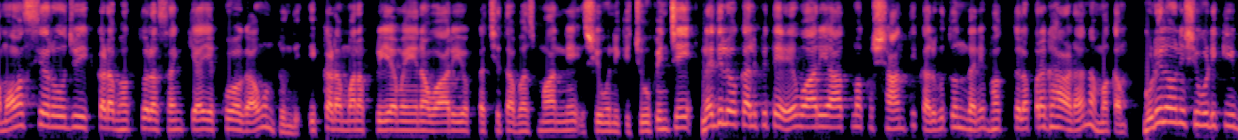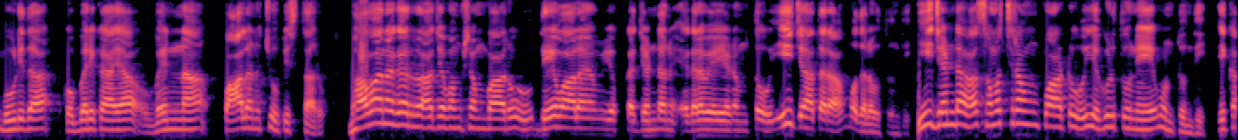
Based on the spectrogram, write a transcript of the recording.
అమావాస్య రోజు ఇక్కడ భక్తుల సంఖ్య ఎక్కువగా ఉంటుంది. ఇక్కడ మన ప్రియమైన వారి యొక్క చితభస్మాన్ని శివునికి చూపించి నదిలో కలిపితే వారి ఆత్మకు శాంతి కలుగుతుందని భక్తుల ప్రగాఢ నమ్మకం. గుడిలోని శివుడికి బూడిద కొబ్బరికాయ వెన్న పాలను చూపిస్తారు. భావానగర్ రాజవంశం వారు దేవాలయం యొక్క జెండను ఎగరవేయడంతో ఈ జాతర మొదలవుతుంది. ఈ జెండా సంవత్సరం పాటు ఎగురుతూనే ఉంటుంది. ఇక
